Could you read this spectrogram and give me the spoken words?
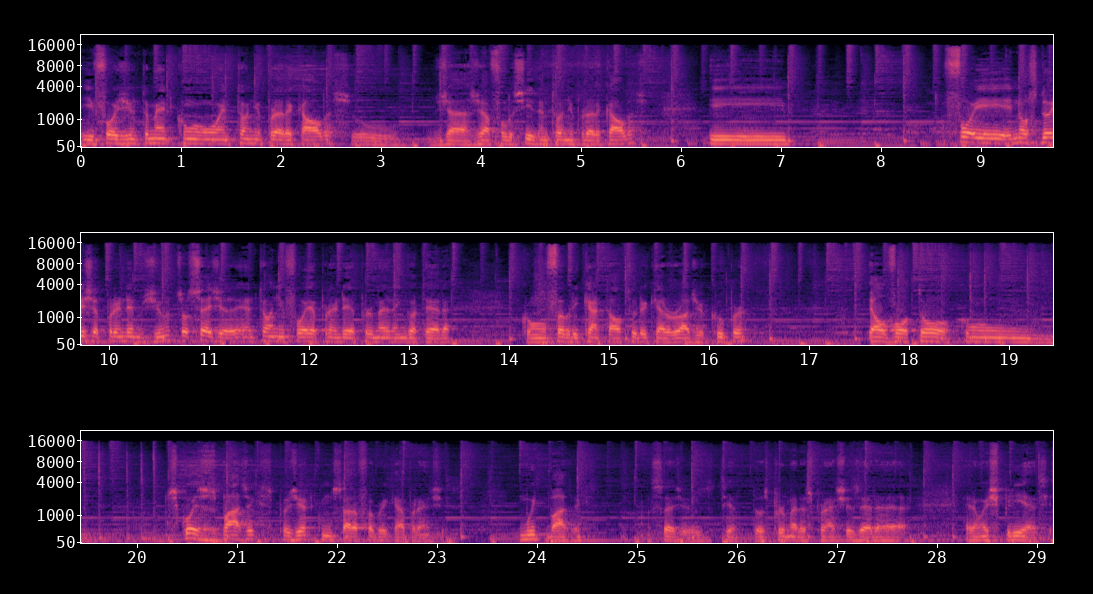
e foi juntamente com o António Pereira Caldas, o já, já falecido António Pereira Caldas, e foi, nós dois aprendemos juntos, ou seja, António foi aprender primeiro em Inglaterra com o fabricante da altura que era Roger Cooper. Ele voltou com as coisas básicas para a gente começar a fabricar pranchas, muito básicas. Ou seja, as primeiras pranchas era, era uma experiência.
